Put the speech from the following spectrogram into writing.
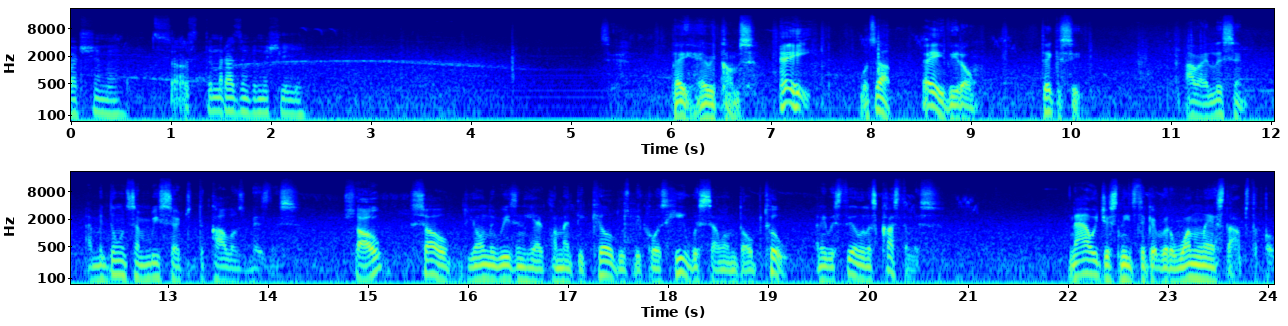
Zobaczymy, co z tym razem wymyślili. Hey, here he comes. Hey! What's up? Hey, Vito. Take a seat. Alright, listen. I've been doing some research into Carlos' business. So? So, the only reason he had Clemente killed was because he was selling dope too, and he was stealing his customers. Now he just needs to get rid of one last obstacle.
